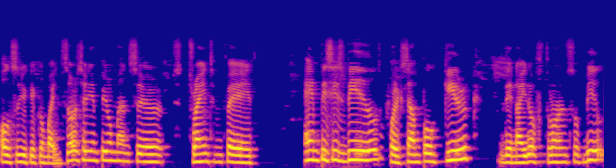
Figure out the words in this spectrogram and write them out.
also, you can combine sorcery and pyromancer, strength and faith, NPCs build, for example, Kirk, the Knight of Thorns of build.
